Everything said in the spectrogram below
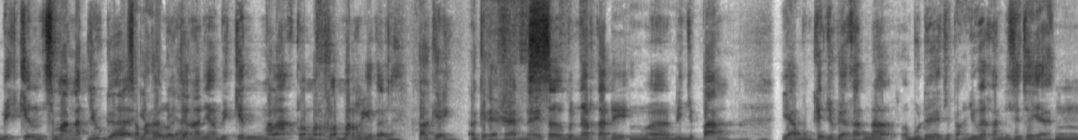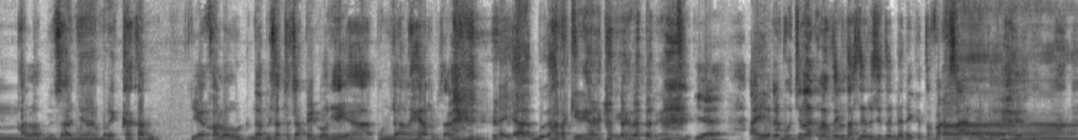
bikin semangat juga Semangat, gitu loh. ya. Jangan yang bikin malah kelemar-kelemar gitu loh. Oke oke. Ya kan? Nah, itu benar tadi Wah, di Jepang. Ya mungkin juga karena budaya Jepang juga kan di situ ya. Kalau misalnya mereka kan ya kalau nggak bisa tercapai goalnya ya penggal leher misalnya. Eh, eh, bu, harakiri harakiri harakiri. ya akhirnya muncullah kreativitas dari situ dari keterpaksaan gitu. Ah,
